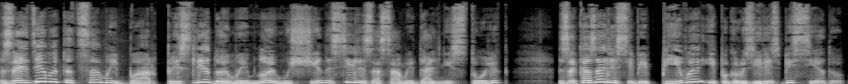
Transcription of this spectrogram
Зайдя в этот самый бар, преследуемые мной мужчины сели за самый дальний столик, заказали себе пиво и погрузились в беседу.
